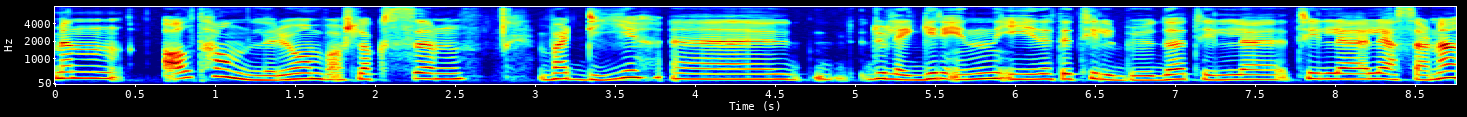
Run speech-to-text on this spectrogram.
Men alt handler jo om hva slags verdi eh, du legger inn i dette tilbudet til, til, leserne.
